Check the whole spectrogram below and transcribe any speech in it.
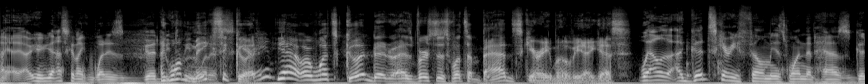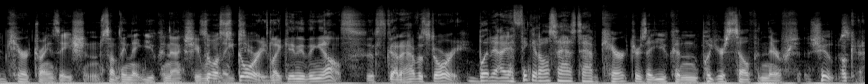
I, are you asking like what is good? Like what makes is it good? scary? Yeah, or what's good as versus what's a bad scary movie? I guess. Well, a good scary film is one that has good characterization, something that you can actually So a relate to. story, like anything else, it's got to have a story. But I think it also has to have characters that you can put yourself in their shoes. Okay.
